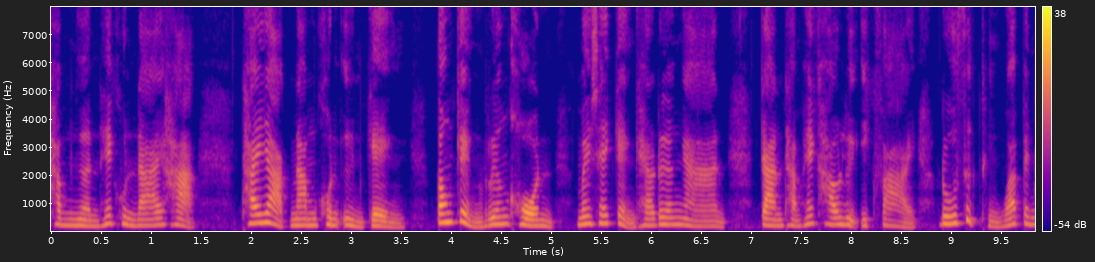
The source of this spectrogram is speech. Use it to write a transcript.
ทำเงินให้คุณได้ค่ะ ถ้าอยากนำคนอื่นเก่ง ต้องเก่งเรื่องคน ไม่ใช่เก่งแค่เรื่องงาน การทำให้เขาหรืออีกฝ่าย รู้สึกถึงว่าเป็น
